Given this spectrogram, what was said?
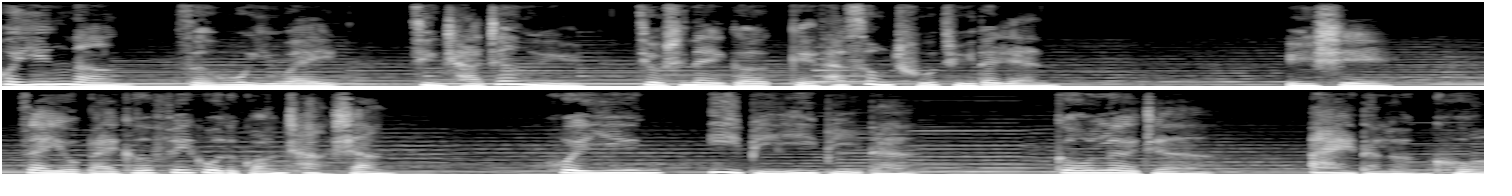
慧英呢，则误以为警察郑宇就是那个给她送雏菊的人。于是，在有白鸽飞过的广场上，慧英一笔一笔的勾勒着爱的轮廓。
